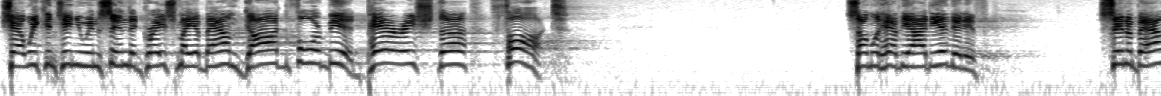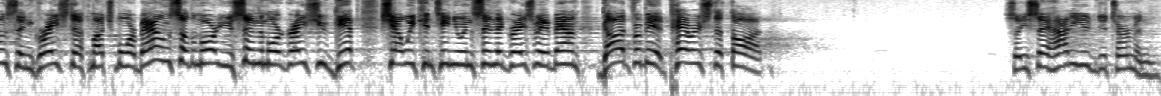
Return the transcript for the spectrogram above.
Shall we continue in sin that grace may abound? God forbid. Perish the thought. Some would have the idea that if sin abounds, then grace doth much more abound. So the more you sin, the more grace you get. Shall we continue in sin that grace may abound? God forbid, perish the thought. So you say, how do you determine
